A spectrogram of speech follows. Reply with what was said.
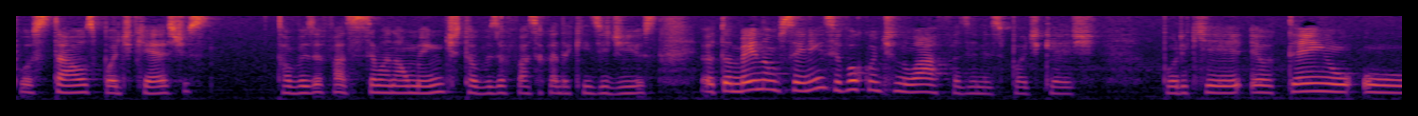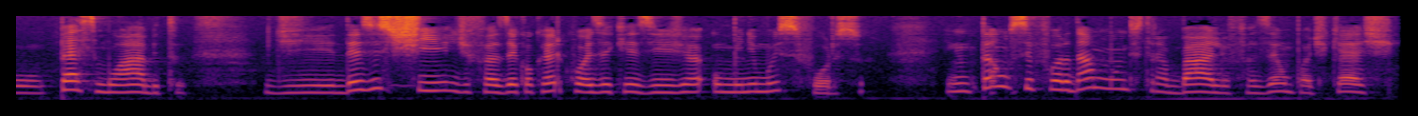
postar os podcasts. Talvez eu faça semanalmente, talvez eu faça a cada 15 dias. Eu também não sei nem se vou continuar fazendo esse podcast, porque eu tenho o péssimo hábito de desistir de fazer qualquer coisa que exija o mínimo esforço. Então, se for dar muito trabalho fazer um podcast,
